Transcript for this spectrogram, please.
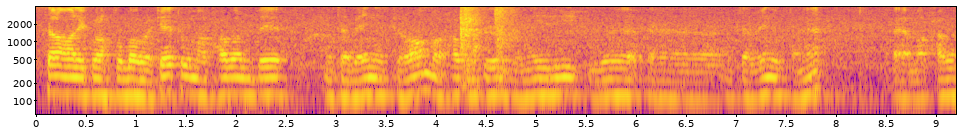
السلام عليكم ورحمة الله وبركاته. مرحبا بمتابعينا الكرام مرحبا بزمايلي ومتابعين القناة. مرحبا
